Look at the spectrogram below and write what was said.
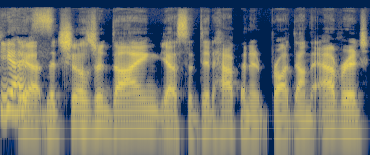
Yes. Yeah, the children dying. Yes, it did happen. It brought down the average.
